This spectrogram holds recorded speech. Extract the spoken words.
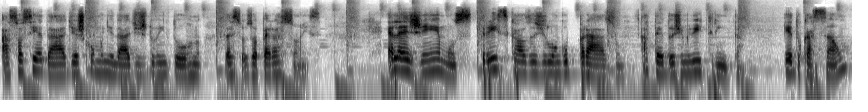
à sociedade e às comunidades do entorno das suas operações. Elegemos três causas de longo prazo até 2030: educação,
